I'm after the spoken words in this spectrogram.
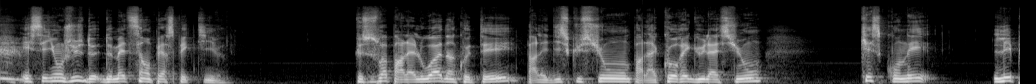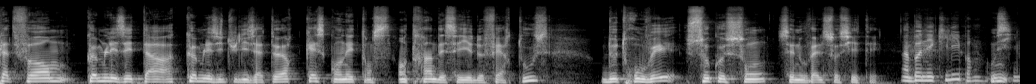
essayons juste de mettre ça en perspective que ce soit par la loi d'un côté, par les discussions, par la co-régulation, qu'est-ce qu'on est, les plateformes, comme les États, comme les utilisateurs, qu'est-ce qu'on est en, train d'essayer de faire tous, de trouver ce que sont ces nouvelles sociétés. Un bon équilibre aussi.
